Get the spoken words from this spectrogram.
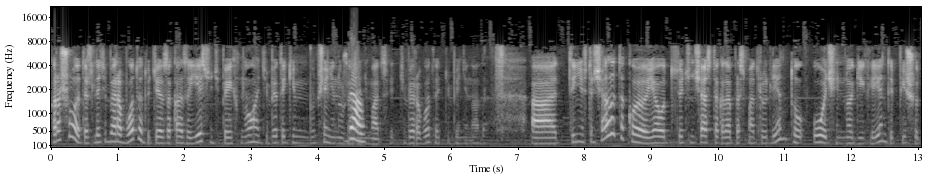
хорошо, это же для тебя работает, у тебя заказы есть, у тебя их много, тебе таким вообще не нужно да. заниматься. Тебе работать, тебе не надо. А ты не встречала такое? Я вот очень часто, когда просматриваю ленту, очень многие клиенты пишут,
